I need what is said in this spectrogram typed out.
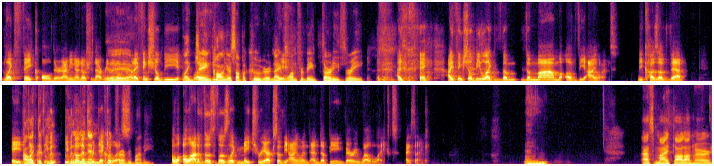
like fake older i mean i know she's not really Yeah, yeah, older yeah. but i think she'll be like Jane the- calling herself a cougar night Yeah. one for being 33. i think i think she'll be like the the mom of the island because of that age I like to difference. even even though that's clean and cook ridiculous for everybody. a, a lot of those those like matriarchs of the island end up being very well liked i think mm-hmm. That's my thought on her.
